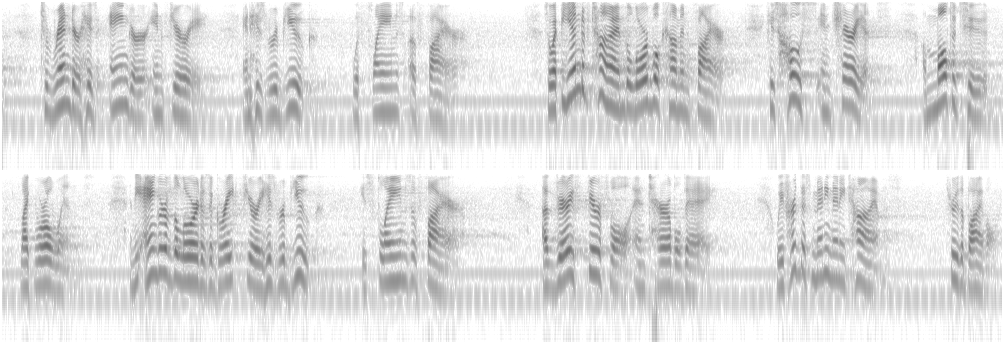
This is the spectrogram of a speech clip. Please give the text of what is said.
to render his anger in fury, and his rebuke with flames of fire. So at the end of time, the Lord will come in fire, his hosts in chariots, a multitude like whirlwinds. And the anger of the Lord is a great fury, his rebuke is flames of fire. A very fearful and terrible day. We've heard this many, many times through the Bible.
